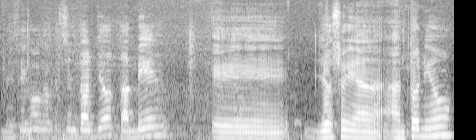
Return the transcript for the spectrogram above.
me tengo que presentar yo también. Eh, yo soy a- Antonio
